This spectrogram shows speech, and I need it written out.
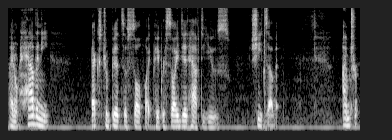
I don't have any extra bits of sulfite paper, so I did have to use sheets of it. I'm trying,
